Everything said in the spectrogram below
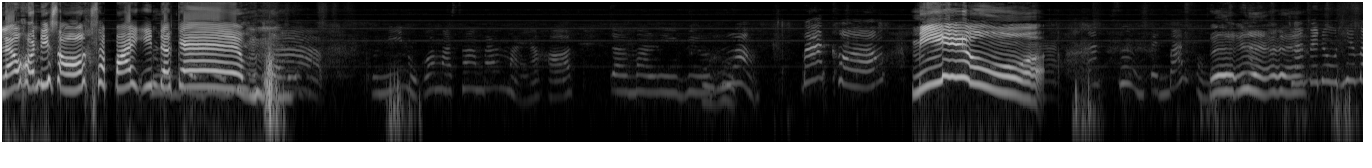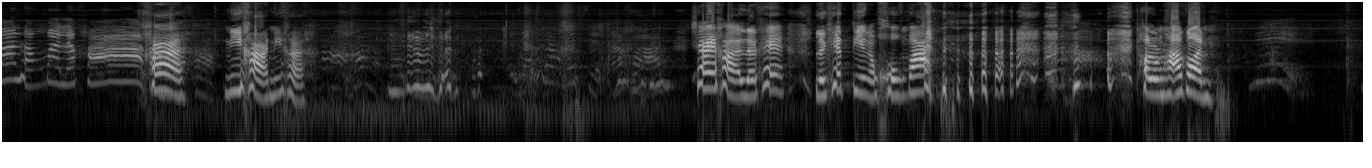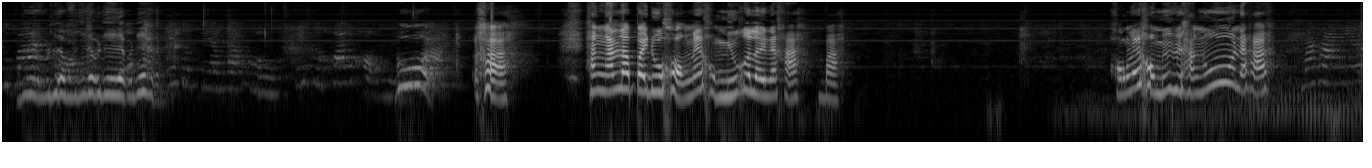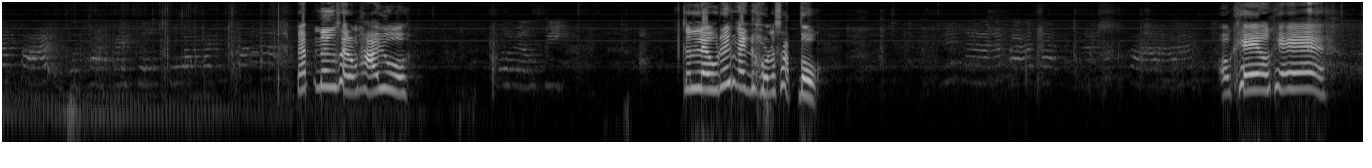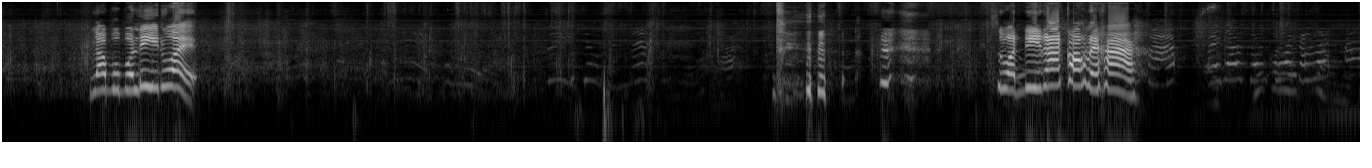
แล้วคนที่สองสไปอินเดอะเกมวันนี้หนูก็มาสร้างบ้านใหม่นะคะ จะมารีวิวเรื่องบ้านของมิวซึ่งเป็นบ้านของเรียกเรียกเรียจะกไปดูที่บ้านหลังใหม่แล้วค่ะ ค่ะ นี่ค่ะนี่ค่ะ ใช่ค่ะเหลือแค่เหลือแค่เตียงกับโครงบ้าน ถอดรองเท้าก่อน เรียกเรียกเรียกเรียกเรียกบูดค่ะถ้างั้นเราไปดูของเล่นของมิวกันเลยนะคะมาของเล่นของมิวอยู่ทางนู้นนะคะ แป๊บหนึ่งใส่รองเท้าอยู่เร็วๆสิจะเร็วได้ไงโทรศัพท์ตก โอเค โอเคลาบูเบอรี่ด้วย สวัสดีหน้ากล้องเลยค่ะ ไปเดินชมตัวกันเลยค่ะ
